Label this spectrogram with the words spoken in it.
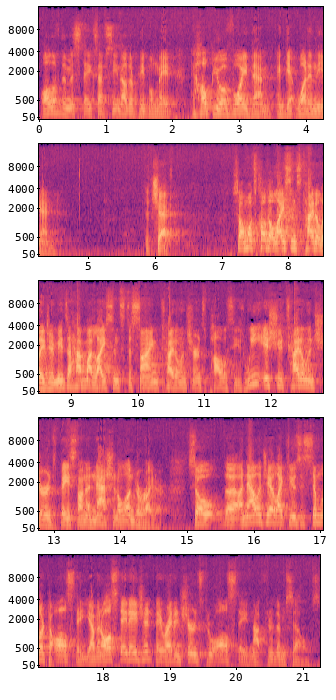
all of the mistakes I've seen other people made, to help you avoid them and get what in the end? The check. So I'm what's called a licensed title agent. It means I have my license to sign title insurance policies. We issue title insurance based on a national underwriter. So the analogy I like to use is similar to Allstate. You have an Allstate agent, they write insurance through Allstate, not through themselves.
